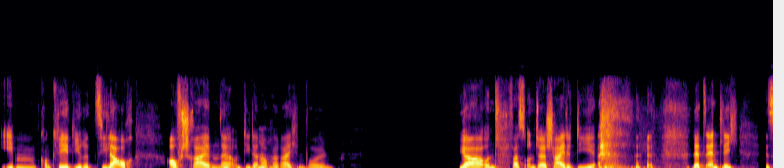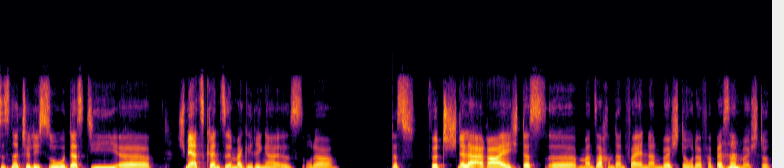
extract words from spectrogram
eben konkret ihre Ziele auch aufschreiben ne? und die dann mhm. auch erreichen wollen. Ja, und was unterscheidet die letztendlich? ist es natürlich so, dass die äh, Schmerzgrenze immer geringer ist oder das wird schneller erreicht, dass äh, man Sachen dann verändern möchte oder verbessern mhm. möchte.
